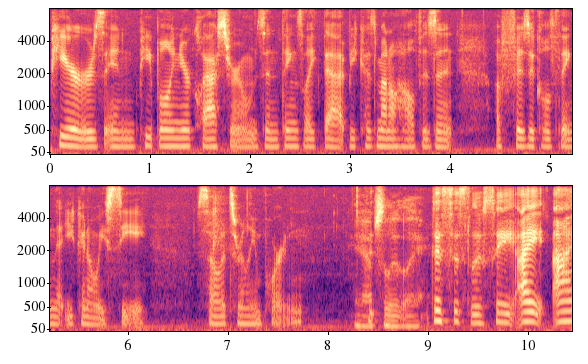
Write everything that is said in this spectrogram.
peers and people in your classrooms and things like that because mental health isn't a physical thing that you can always see. So it's really important. Yeah, absolutely. This is Lucy. I, I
